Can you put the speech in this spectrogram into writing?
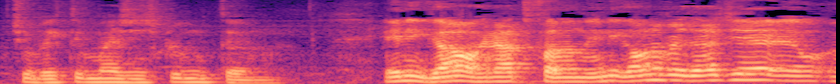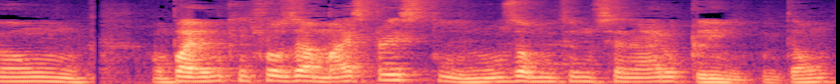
Deixa eu ver que tem mais gente perguntando. Enigal, Renato falando, Enigal na verdade é, é um, é um parâmetro que a gente vai usar mais para estudo, não usa muito no cenário clínico, então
